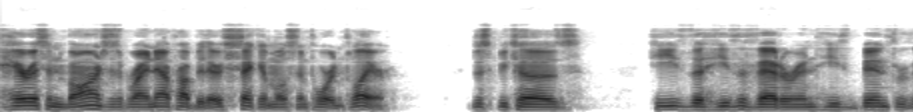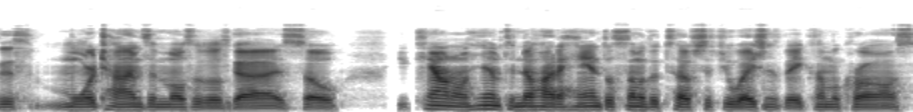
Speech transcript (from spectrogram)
Harrison Barnes is right now probably their second most important player, just because he's the he's a veteran. He's been through this more times than most of those guys, so you count on him to know how to handle some of the tough situations they come across.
